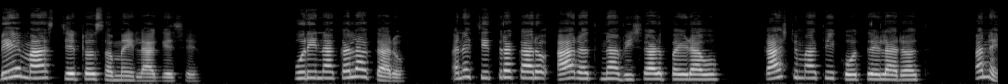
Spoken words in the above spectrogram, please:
બે માસ જેટલો સમય લાગે છે. પુરીના કલાકારો અને ચિત્રકારો આ રથના વિશાળ પૈડાઓ, કાષ્ટમાંથી કોતરેલા રથ અને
